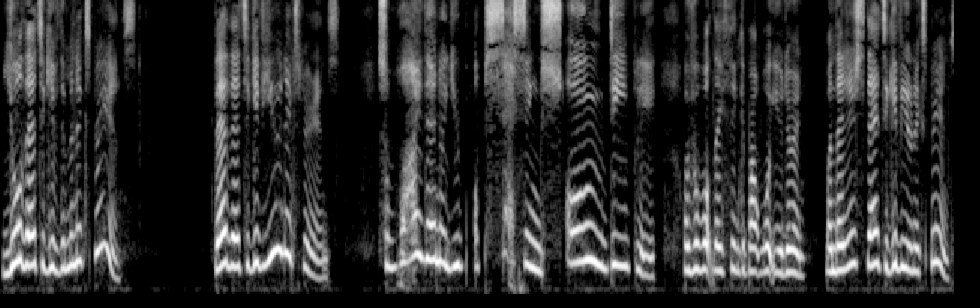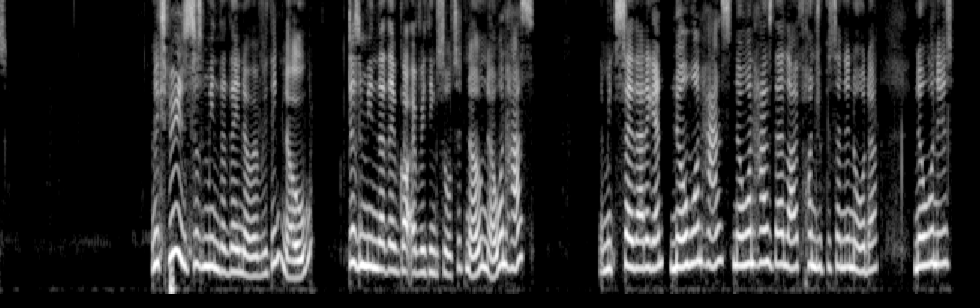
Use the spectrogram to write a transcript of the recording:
You're there to give them an experience. They're there to give you an experience. So why then are you obsessing so deeply over what they think about what you're doing when they're just there to give you an experience? An experience doesn't mean that they know everything. No. Doesn't mean that they've got everything sorted. No, no one has. Let me say that again. No one has. No one has their life 100% in order. No one is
